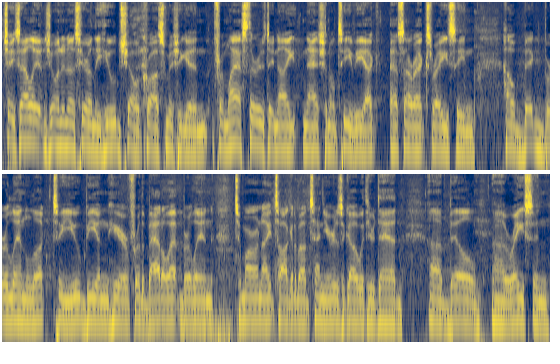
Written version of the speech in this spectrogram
Chase Elliott joining us here on the Huge Show across Michigan from last Thursday night, national TV, SRX Racing. How big Berlin looked to you being here for the battle at Berlin tomorrow night, talking about 10 years ago with your dad, uh, Bill, uh, racing.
